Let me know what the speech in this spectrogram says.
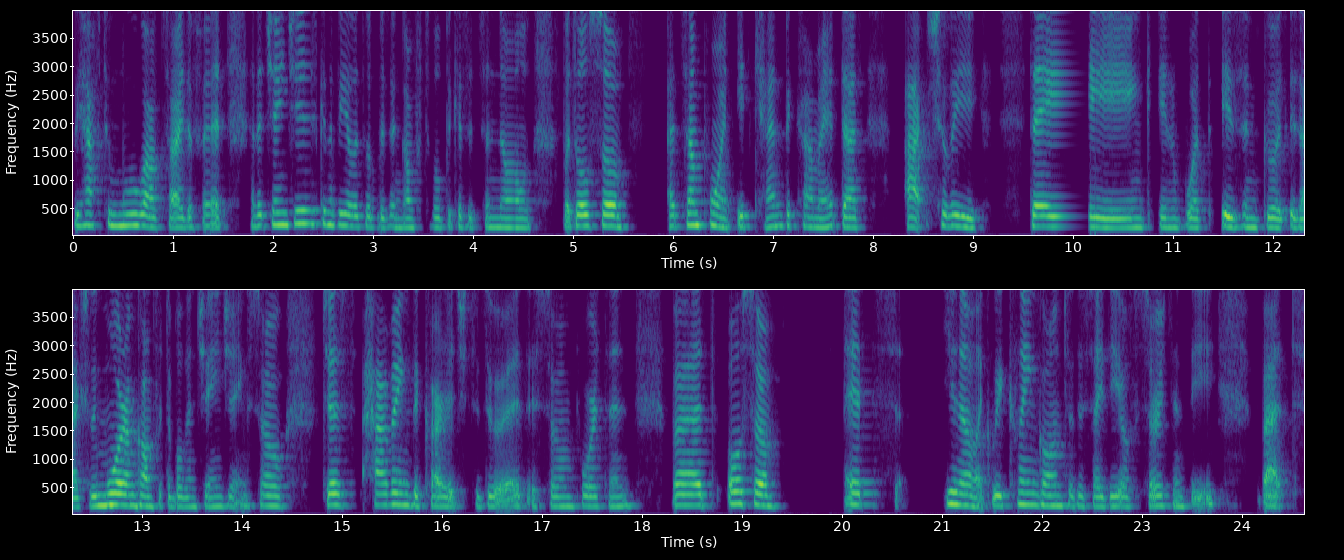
We have to move outside of it. And the change is going to be a little bit uncomfortable because it's unknown. But also at some point it can become it that actually staying in what isn't good is actually more uncomfortable than changing. So just having the courage to do it is so important. But also it's you know like we cling on to this idea of certainty. But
